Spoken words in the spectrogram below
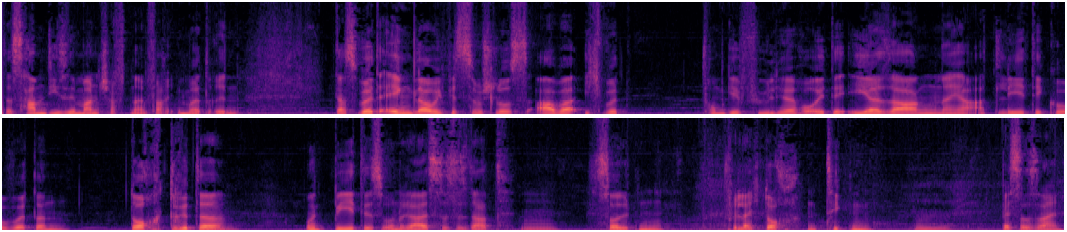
Das haben diese Mannschaften einfach immer drin. Das wird eng, glaube ich, bis zum Schluss, aber ich würde vom Gefühl her heute eher sagen, naja, Atletico wird dann doch Dritter mhm. und Betis und Real Sociedad mhm. sollten vielleicht doch einen Ticken mhm. besser sein.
